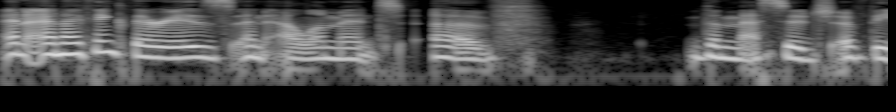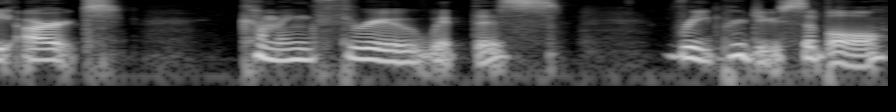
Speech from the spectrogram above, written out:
and and i think there is an element of the message of the art coming through with this reproducible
